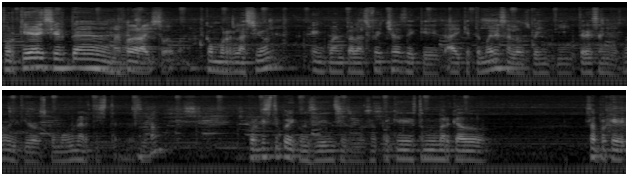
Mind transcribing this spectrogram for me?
por qué hay cierta güey. como relación en cuanto a las fechas de que ay que te mueres a los 23 años, ¿no? 22 como un artista. así? Ajá. ¿Por qué ese tipo de coincidencias, güey? O sea, ¿por qué está muy marcado? O sea, porque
